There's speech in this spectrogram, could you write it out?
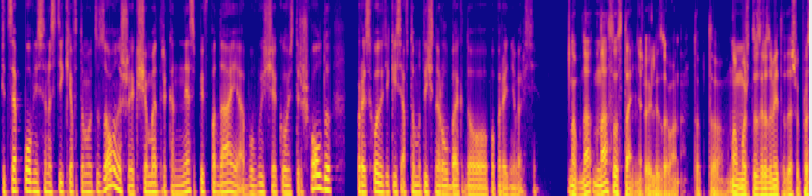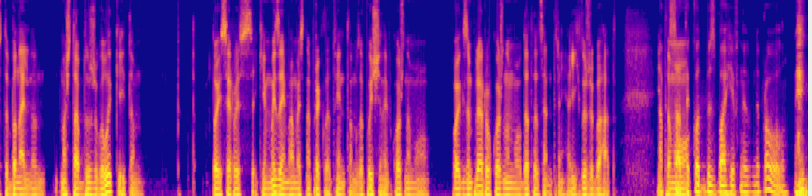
Чи це повністю настільки автоматизовано, що якщо метрика не співпадає або вище якогось трішхолду, происходить якийсь автоматичний ролбек до попередньої версії? Ну, в нас останнє реалізовано. Тобто, ну, можете зрозуміти, що просто банально масштаб дуже великий. Там той сервіс, яким ми займаємось, наприклад, він там запущений в кожному по екземпляру в кожному дата-центрі, а їх дуже багато. І а тому... писати код без багів не не пробували?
